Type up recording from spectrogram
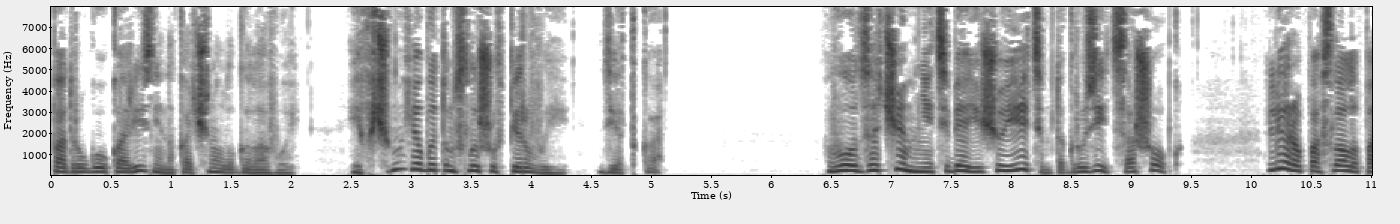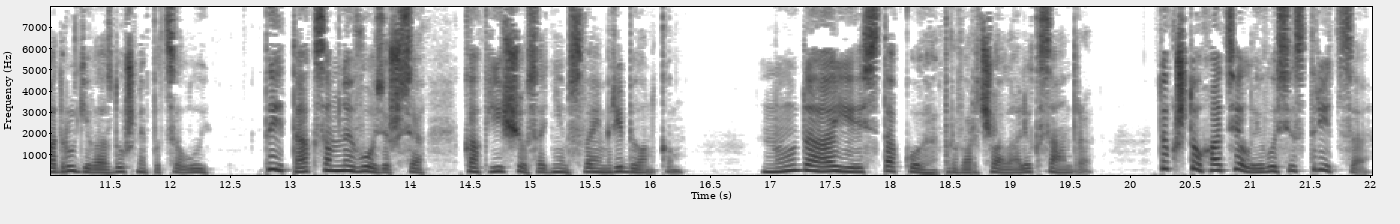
Подруга укоризненно качнула головой. И почему я об этом слышу впервые, детка? — вот зачем мне тебя еще и этим-то грузить, Сашок? Лера послала подруге воздушный поцелуй. Ты и так со мной возишься, как еще с одним своим ребенком. Ну да, есть такое, проворчала Александра. Так что хотела его сестрица?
